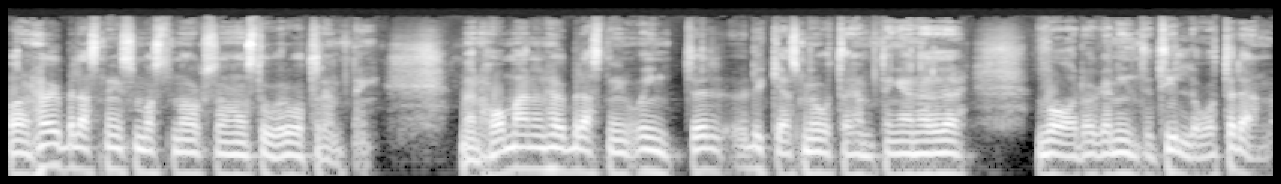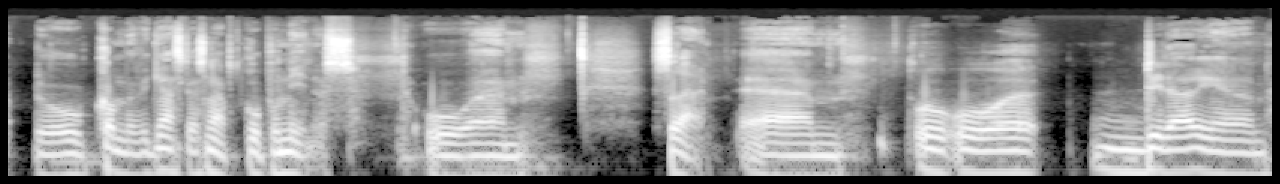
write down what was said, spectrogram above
har en hög belastning så måste man också ha en stor återhämtning. Men har man en hög belastning och inte lyckas med återhämtningen eller vardagen inte tillåter den, då kommer vi ganska snabbt gå på minus. Och um, sådär. Um, och, och, det där är en,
